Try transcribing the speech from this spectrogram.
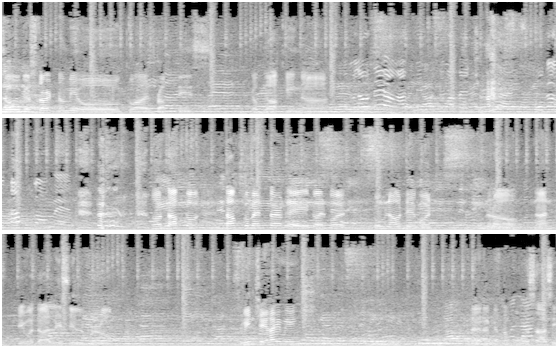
So, ga-start na mi o kuan practice. Ga-blocking na. Laude ang admin sa mga venture guys. Huwag ang top comment. oh, top com- top commenter kay kuan po. Cum laude po. Pero, nan, di madali silver oh. Minchi, hi Minch. Then, nagkatong po sa si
